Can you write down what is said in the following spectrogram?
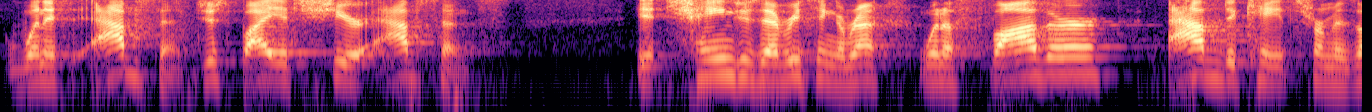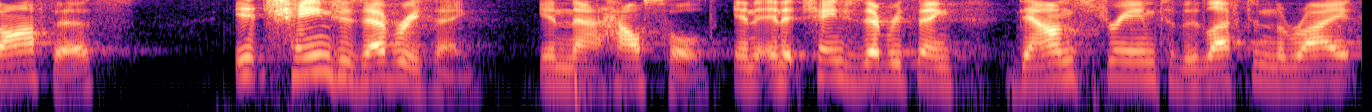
when it's absent, just by its sheer absence. It changes everything around. When a father abdicates from his office, it changes everything in that household. And, and it changes everything downstream to the left and the right,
